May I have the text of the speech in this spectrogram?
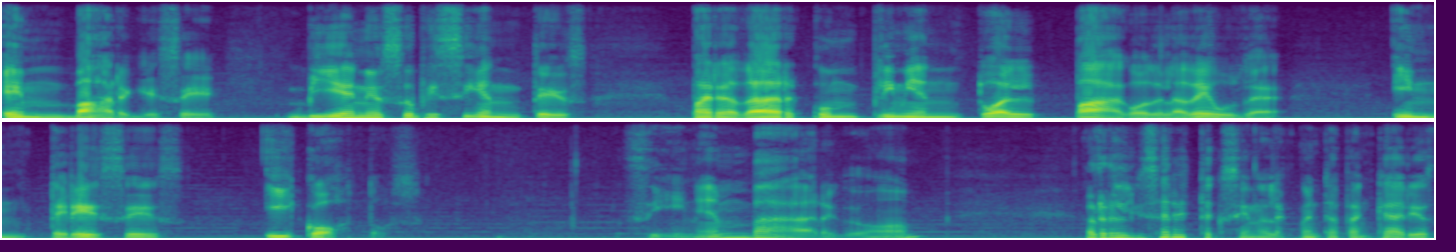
embárguese bienes suficientes para dar cumplimiento al pago de la deuda, intereses y costos. Sin embargo, al realizar esta acción en las cuentas bancarias,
